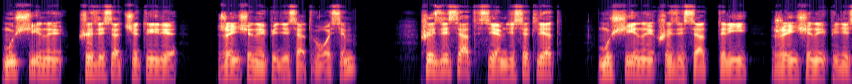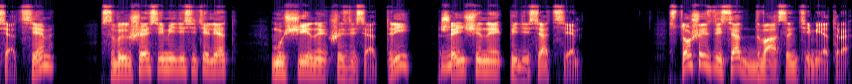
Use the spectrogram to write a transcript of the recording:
мужчины 64, женщины 58, 60-70 лет, мужчины 63, женщины 57, свыше 70 лет, мужчины 63, женщины 57. 162 сантиметра.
